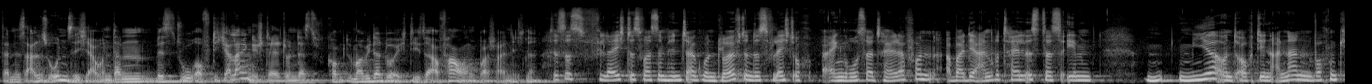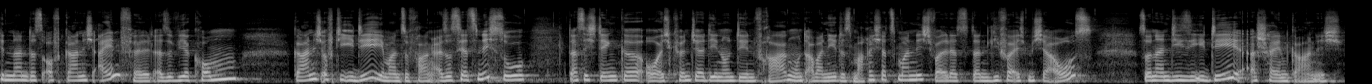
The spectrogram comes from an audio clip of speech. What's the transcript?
dann ist alles unsicher und dann bist du auf dich allein gestellt und das kommt immer wieder durch, diese Erfahrung wahrscheinlich. Ne? Das ist vielleicht das, was im Hintergrund läuft und das ist vielleicht auch ein großer Teil davon. Aber der andere Teil ist, dass eben mir und auch den anderen Wochenkindern das oft gar nicht einfällt. Also wir kommen gar nicht auf die Idee, jemanden zu fragen. Also es ist jetzt nicht so, dass ich denke, oh, ich könnte ja den und den fragen und aber nee, das mache ich jetzt mal nicht, weil das, dann liefere ich mich ja aus, sondern diese Idee erscheint gar nicht,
